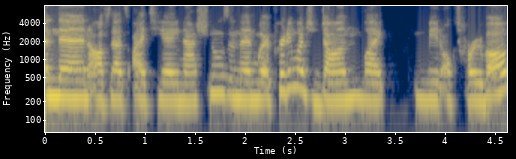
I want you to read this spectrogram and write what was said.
And then after that's ITA nationals. And then we're pretty much done like mid October.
